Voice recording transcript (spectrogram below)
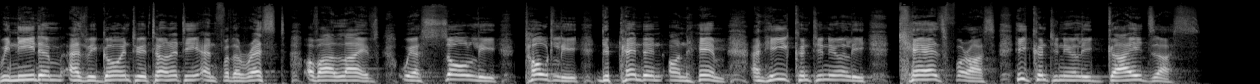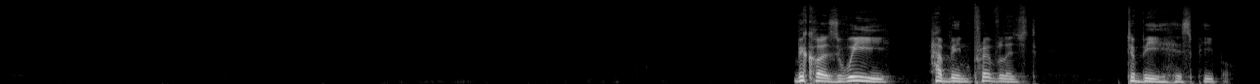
We need him as we go into eternity and for the rest of our lives. We are solely, totally dependent on him. And he continually cares for us, he continually guides us. because we have been privileged to be his people.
